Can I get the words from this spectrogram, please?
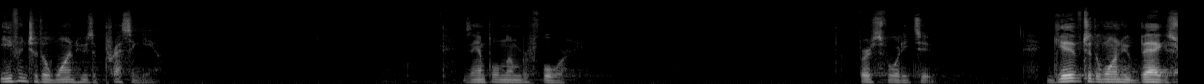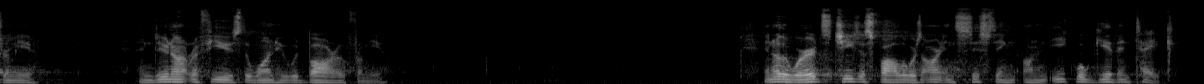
even to the one who's oppressing you. Example number four. Verse 42. Give to the one who begs from you, and do not refuse the one who would borrow from you. In other words, Jesus' followers aren't insisting on an equal give and take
